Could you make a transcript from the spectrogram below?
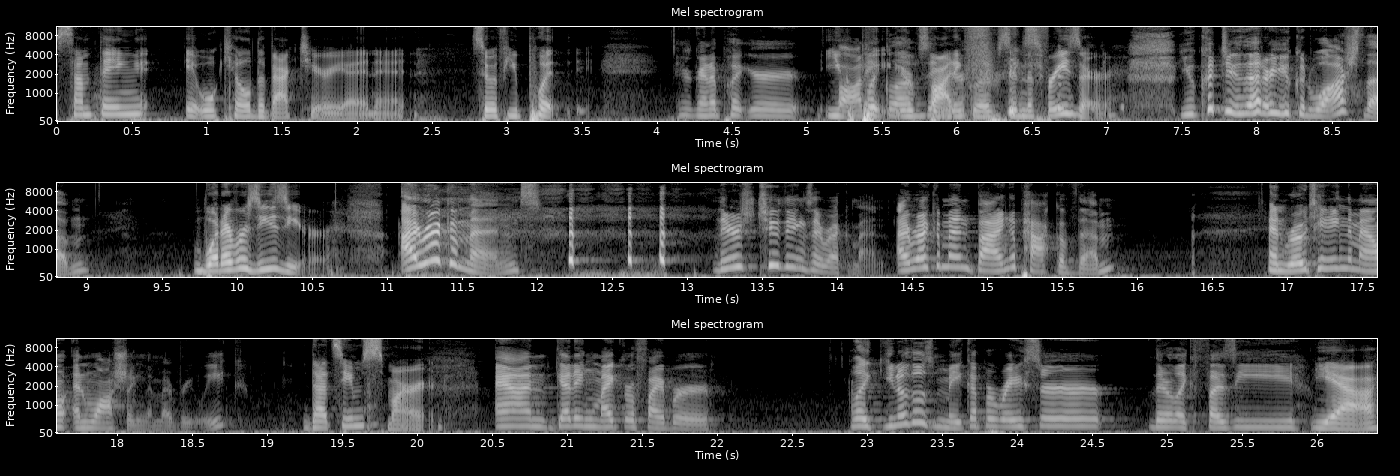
something, it will kill the bacteria in it. So if you put You're gonna put your you body put your body in gloves in the freezer, You could do that, or you could wash them. whatever's easier. I recommend. there's two things I recommend. I recommend buying a pack of them, and rotating them out and washing them every week, That seems smart. and getting microfiber, like you know those makeup eraser. They're like fuzzy. Yeah.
